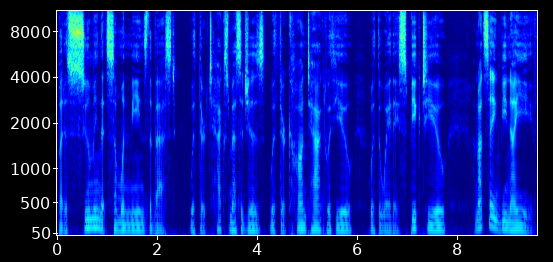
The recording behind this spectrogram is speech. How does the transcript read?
But assuming that someone means the best with their text messages, with their contact with you, with the way they speak to you, I'm not saying be naive,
